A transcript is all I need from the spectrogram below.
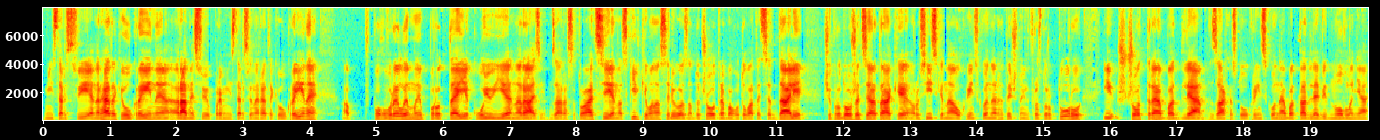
Міністерстві енергетики України, радницею при Міністерстві енергетики України. Поговорили ми про те, якою є наразі зараз ситуація, наскільки вона серйозна, до чого треба готуватися далі, чи продовжаться атаки російські на українську енергетичну інфраструктуру, і що треба для захисту українського неба та для відновлення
